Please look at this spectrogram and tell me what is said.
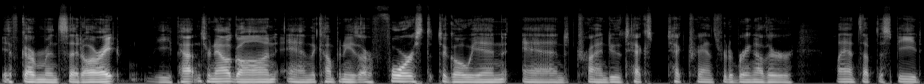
if government said, all right, the patents are now gone and the companies are forced to go in and try and do tech, tech transfer to bring other plants up to speed.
